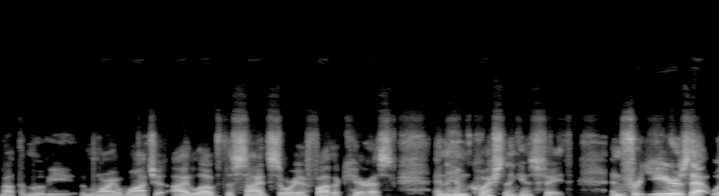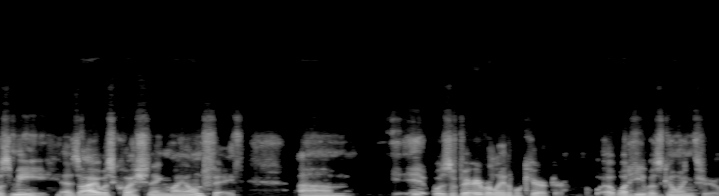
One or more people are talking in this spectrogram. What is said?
about the movie, the more I watch it, I love the side story of Father Karras and him questioning his faith. And for years, that was me as I was questioning my own faith. Um, it was a very relatable character, what he was going through.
